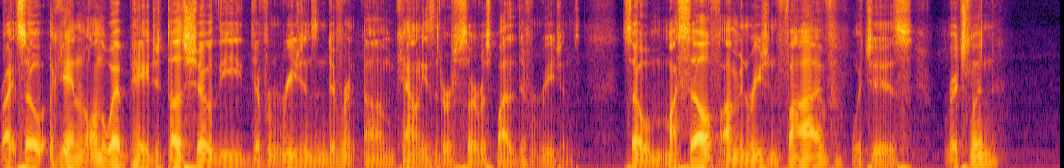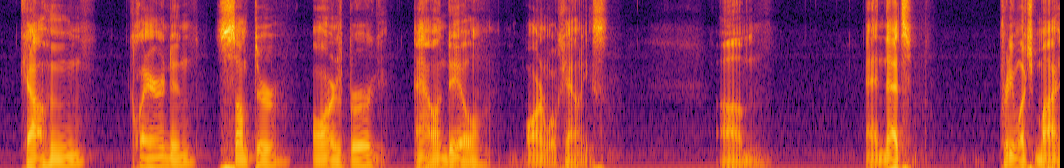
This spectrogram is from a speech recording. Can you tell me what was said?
Right. So again, on the web page, it does show the different regions and different um, counties that are serviced by the different regions. So myself, I'm in Region Five, which is Richland, Calhoun, Clarendon, Sumter, Orangeburg, Allendale, Barnwell counties. Um, and that's pretty much my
